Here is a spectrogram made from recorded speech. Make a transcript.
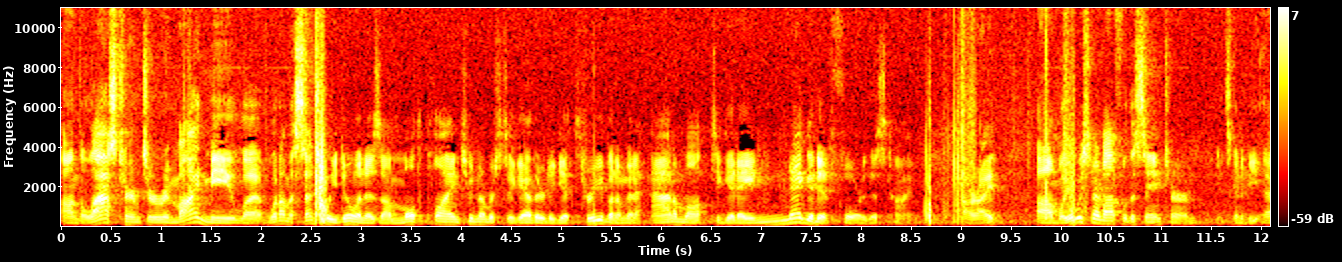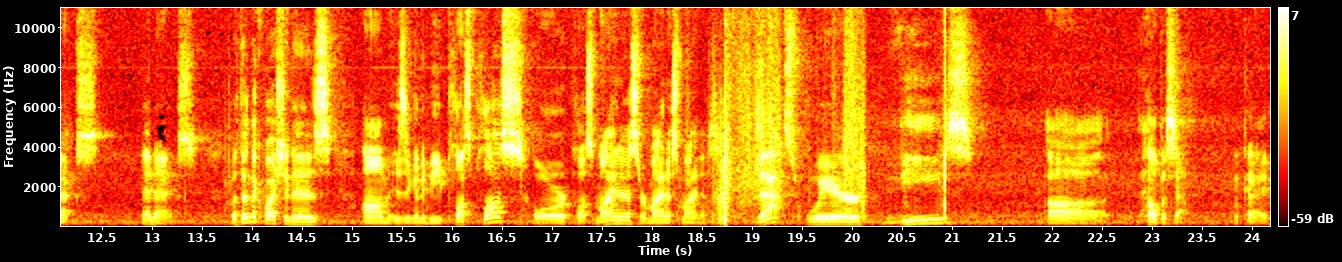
on the last term to remind me that what I'm essentially doing is I'm multiplying two numbers together to get 3, but I'm going to add them up to get a negative 4 this time. All right? Um, we always start off with the same term. It's going to be x and x. But then the question is, um, is it going to be plus plus or plus minus or minus minus? That's where these uh, help us out. Okay.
